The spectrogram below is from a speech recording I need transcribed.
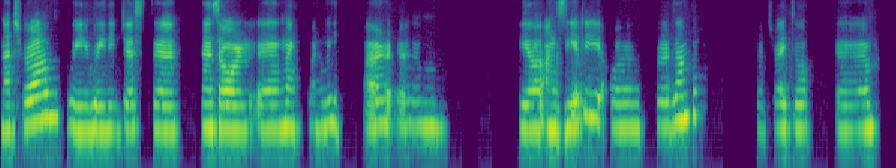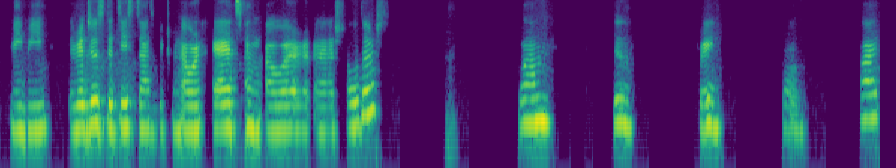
natural. We we just uh, tense our uh, neck when we are um, feel anxiety, or for example. So try to uh, maybe reduce the distance between our heads and our uh, shoulders. One, two, three, four, five.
